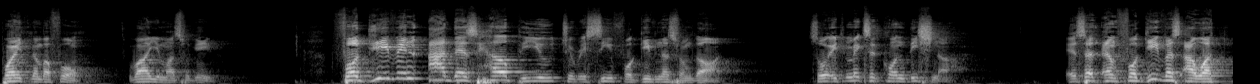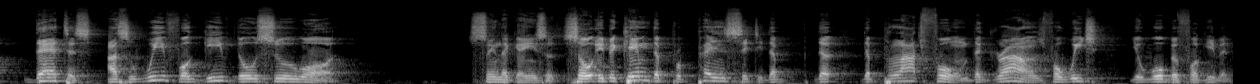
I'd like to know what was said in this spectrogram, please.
Point number four. Why you must forgive. Forgiving others help you to receive forgiveness from God. So it makes it conditional. It said, and forgive us our debtors as we forgive those who were sin against us. So it became the propensity, the, the, the platform, the grounds for which you will be forgiven.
